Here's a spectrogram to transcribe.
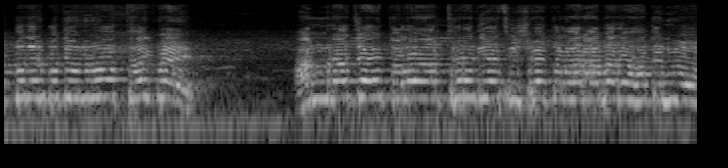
আপনাদের প্রতি অনুরোধ থাকবে, আমরা যে তলোয়ার ছেড়ে দিয়েছি, সেই তলোয়ার আবারও হাতে নিও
